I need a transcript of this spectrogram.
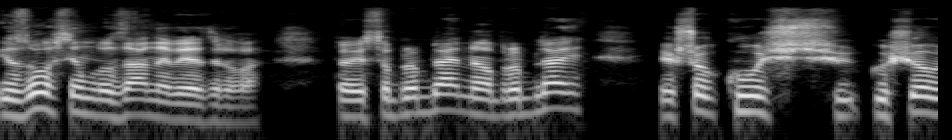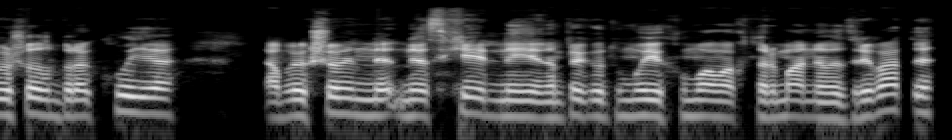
і зовсім лоза не визріла. Тобто обробляй, не обробляй. Якщо кущ, кущовий щось бракує, або якщо він не схильний, наприклад, у моїх умовах нормально визрівати,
